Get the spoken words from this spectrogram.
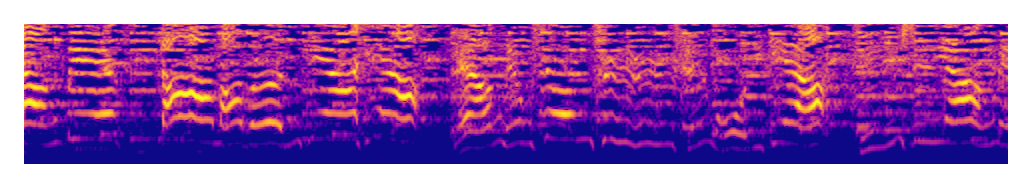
两边打马奔家乡杨柳深处是我的家去是杨柳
